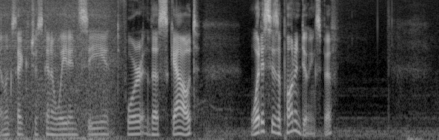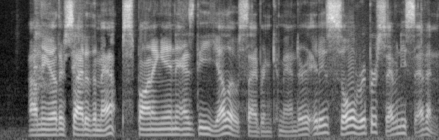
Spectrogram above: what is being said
It looks like just gonna wait and see for the scout. What is his opponent doing, Spiff? On the other side of the map, spawning in as the yellow Cybran Commander, it is Soul Ripper 77.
